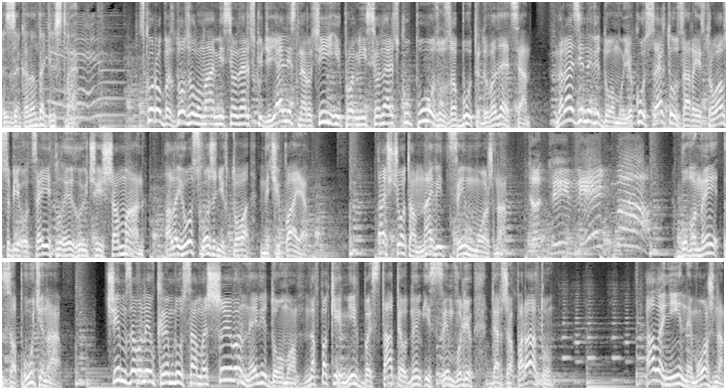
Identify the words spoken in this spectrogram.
законодательства. Скоро без дозволу на місіонерську діяльність на Росії і про місіонерську позу забути доведеться. Наразі невідомо, яку секту зареєстрував собі оцей плигуючий шаман, але його, схоже, ніхто не чіпає. Та що там, навіть цим можна. Да ты ведьма! бо вони за Путіна. Чим завинив Кремлю саме Шива, невідомо. Навпаки, міг би стати одним із символів держапарату. Але ні, не можна.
